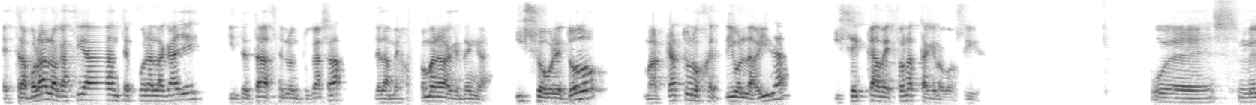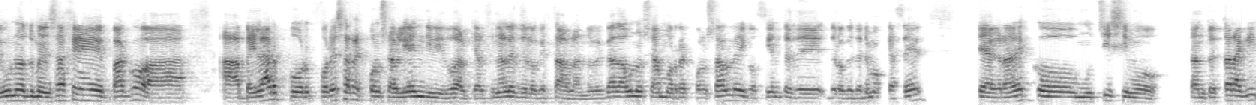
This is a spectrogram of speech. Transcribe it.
extrapolar lo que hacías antes fuera en la calle, intentar hacerlo en tu casa de la mejor manera que tengas. Y sobre todo, marcarte un objetivo en la vida y ser cabezón hasta que lo consigas. Pues me uno a tu mensaje, Paco, a, a velar por, esa responsabilidad individual, que al final es de lo que está hablando, que cada uno seamos responsables y conscientes de lo que tenemos que hacer. Te agradezco muchísimo tanto estar aquí,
